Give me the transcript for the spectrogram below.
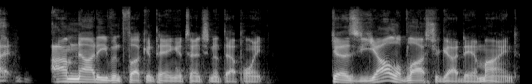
I, I'm not even fucking paying attention at that point because y'all have lost your goddamn mind.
